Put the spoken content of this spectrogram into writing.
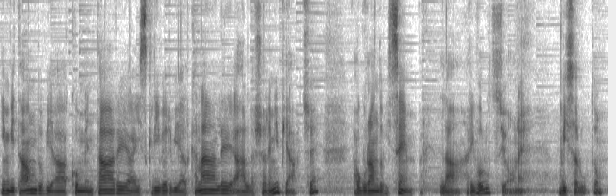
invitandovi a commentare, a iscrivervi al canale, a lasciare mi piace, augurandovi sempre la rivoluzione. Vi saluto.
